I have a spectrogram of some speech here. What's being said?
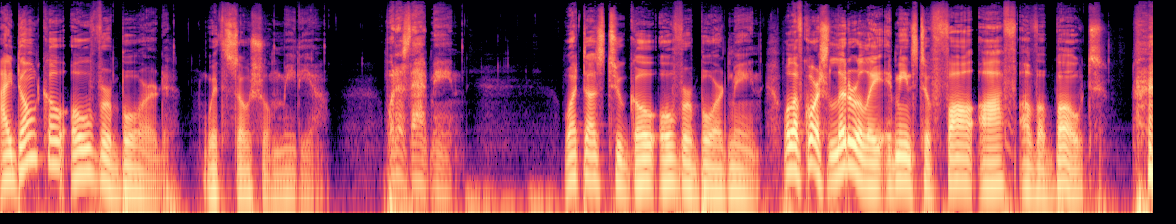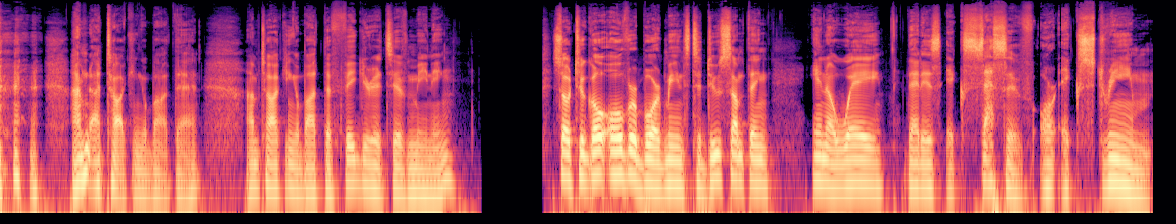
I don't go overboard with social media. What does that mean? What does to go overboard mean? Well, of course, literally, it means to fall off of a boat. I'm not talking about that. I'm talking about the figurative meaning so to go overboard means to do something in a way that is excessive or extreme.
